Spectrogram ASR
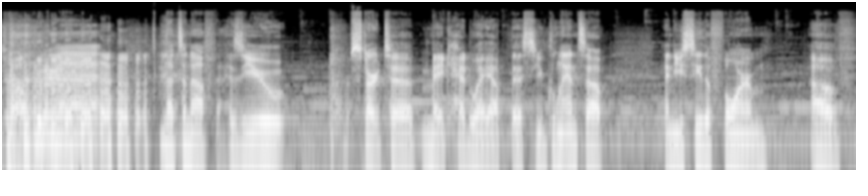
12. That's enough. As you start to make headway up this, you glance up and you see the form of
